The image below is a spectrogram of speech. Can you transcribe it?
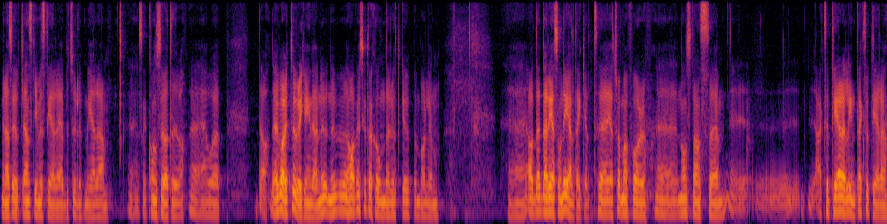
Medan utländska investerare är betydligt mer eh, konservativa. Eh, och, ja, det har varit turer kring det. Nu, nu har vi en situation där Rutger uppenbarligen Eh, ja, där, där är som det är helt enkelt. Eh, Jag tror att man får eh, någonstans eh, eh, acceptera eller inte acceptera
